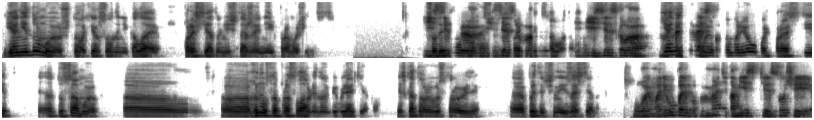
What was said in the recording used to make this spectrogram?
Я не думаю, что Херсон и Николаев простят уничтожение их промышленности. И, сельского, сельского Я не думаю, что Мариуполь простит эту самую э, э, гнусно прославленную библиотеку, из которой устроили э, пыточные застенок. Ой, Мариуполь, вы понимаете, там есть случаи,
